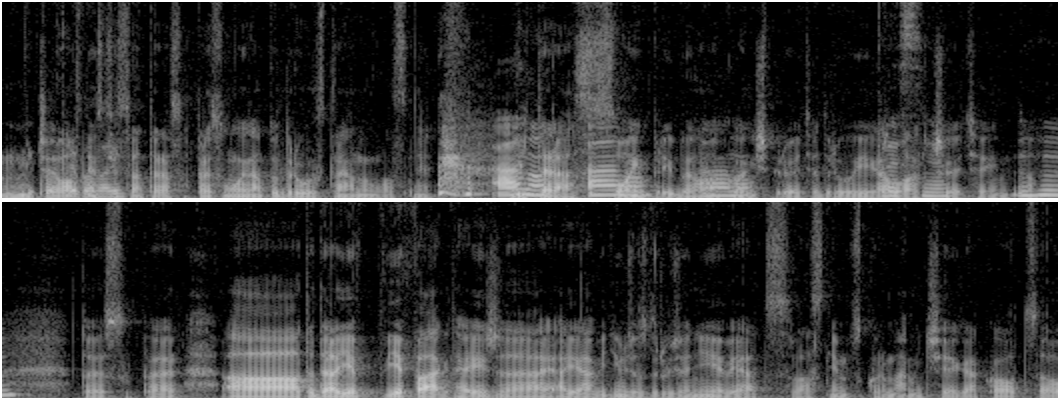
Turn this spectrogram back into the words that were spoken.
Mm, čiže vlastne ste sa teraz presunuli na tú druhú stranu vlastne. áno, Vy teraz áno, svojim príbehom, áno. ako inšpirujete druhých Presne. a uľahčujete im to. Mm-hmm. To je super. A teda je, je fakt, hej, že aj, aj ja vidím, že v združení je viac vlastne skôr mamičiek ako otcov,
